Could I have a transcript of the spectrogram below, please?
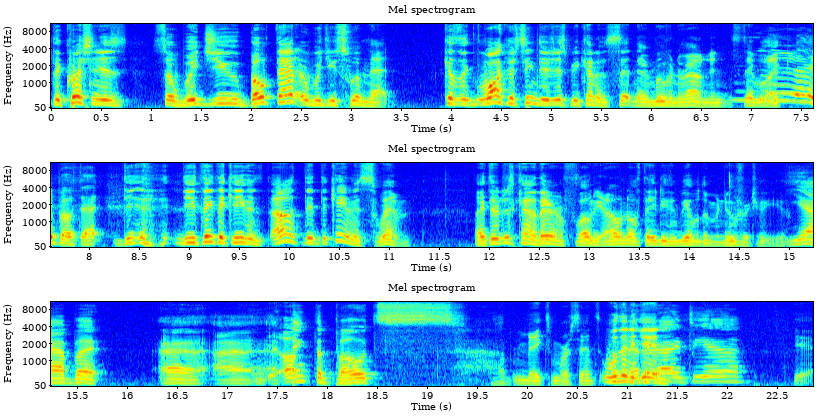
the question is, so would you boat that or would you swim that? Because the walkers seem to just be kind of sitting there moving around and they were like, i boat that. do you, do you think they can even? I don't. They, they can't even swim. Like they're just kind of there and floating. I don't know if they'd even be able to maneuver to you. Yeah, but uh, I, I Uh, think the boats. Makes more sense. Well, then again, idea yeah.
